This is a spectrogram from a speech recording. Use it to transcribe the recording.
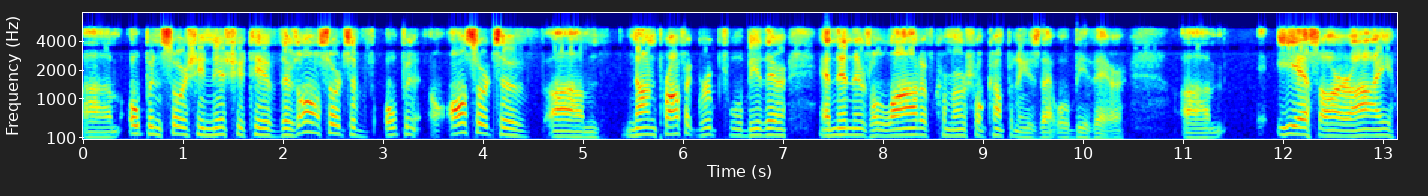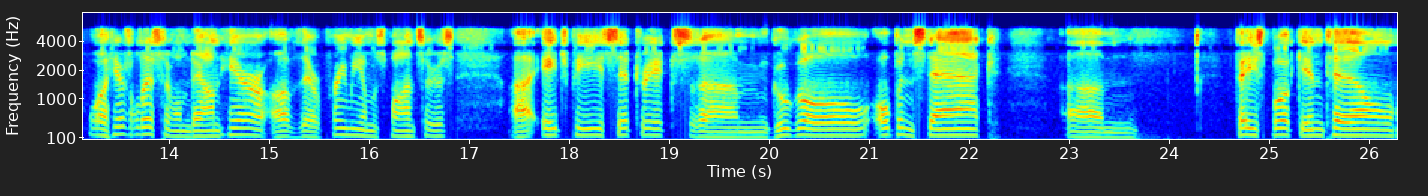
um, open source initiative. There's all sorts of open, all sorts of um, nonprofit groups will be there, and then there's a lot of commercial companies that will be there. Um, ESRI, well, here's a list of them down here of their premium sponsors. Uh, HP, Citrix, um, Google, OpenStack, um, Facebook, Intel,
